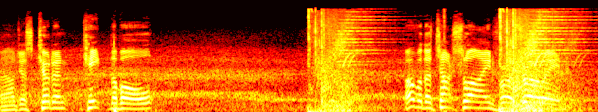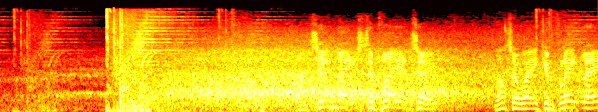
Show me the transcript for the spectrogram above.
Well, just couldn't keep the ball. Over the touchline for a throw-in. And teammates to play it to. Not away completely.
